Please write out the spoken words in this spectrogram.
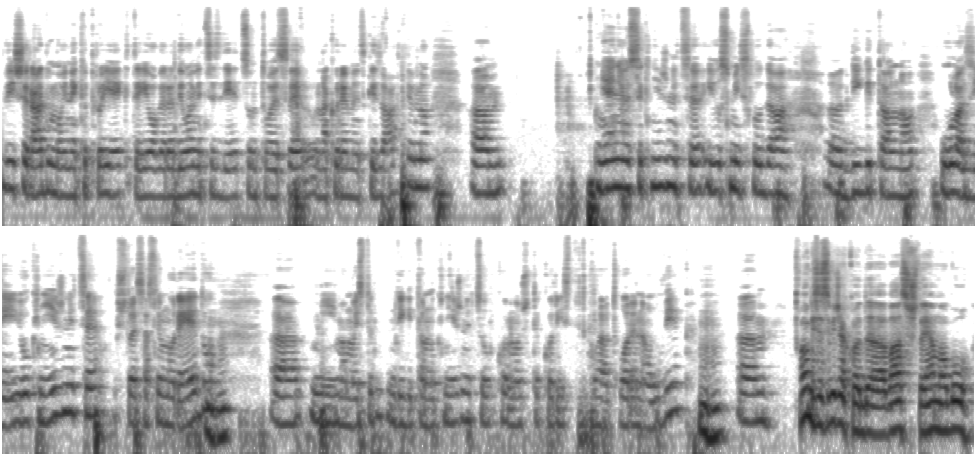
više radimo i neke projekte i ove radionice s djecom, to je sve onako vremenski zahtjevno. Um, mijenjaju se knjižnice i u smislu da e, digitalno ulazi i u knjižnice, što je sasvim u redu. Mhm. E, mi imamo isto digitalnu knjižnicu koju možete koristiti, koja je otvorena uvijek. mm Ovo mi se sviđa kod vas što ja mogu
